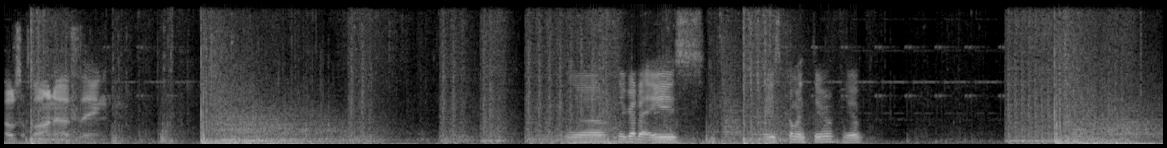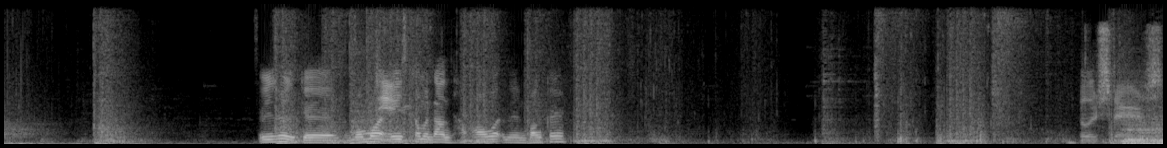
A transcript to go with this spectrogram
That was a Bana thing. Yeah, they got an ace. Ace coming through. Yep. Freezer is good. One more ace coming down the hallway and then bunker. Pillar stairs.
